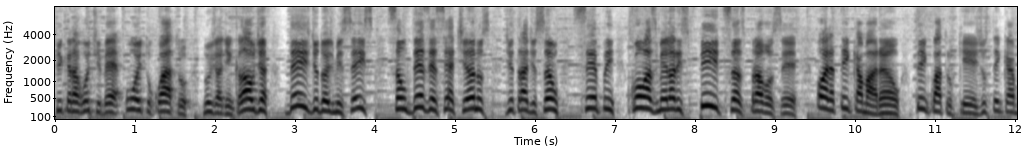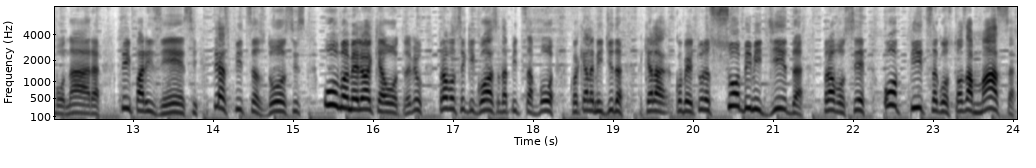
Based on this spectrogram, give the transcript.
fica na Rua Tibé 184, no Jardim Cláudia. Desde 2006, são 17 anos de tradição, sempre com as melhores pizzas para você. Olha, tem camarão, tem quatro queijos, tem carbonara, tem parisiense, tem as pizzas doces, uma melhor que a outra, viu? Para você que gosta da pizza boa, com aquela medida, aquela cobertura sob medida para você, ou pizza gostosa, a massa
